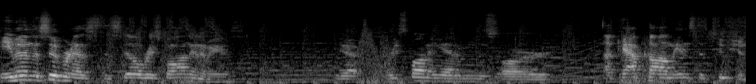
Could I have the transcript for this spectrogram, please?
Even in the Super NES, it still respawn enemies. Yeah, respawning enemies are. A Capcom institution.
